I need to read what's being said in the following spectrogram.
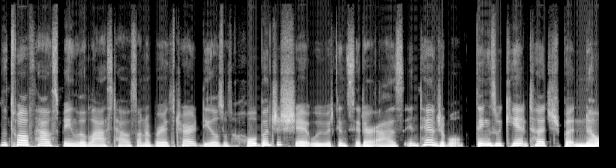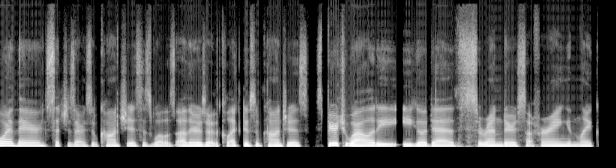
The 12th house, being the last house on a birth chart, deals with a whole bunch of shit we would consider as intangible. Things we can't touch but know are there, such as our subconscious as well as others or the collective subconscious, spirituality, ego death, surrender, suffering, and like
